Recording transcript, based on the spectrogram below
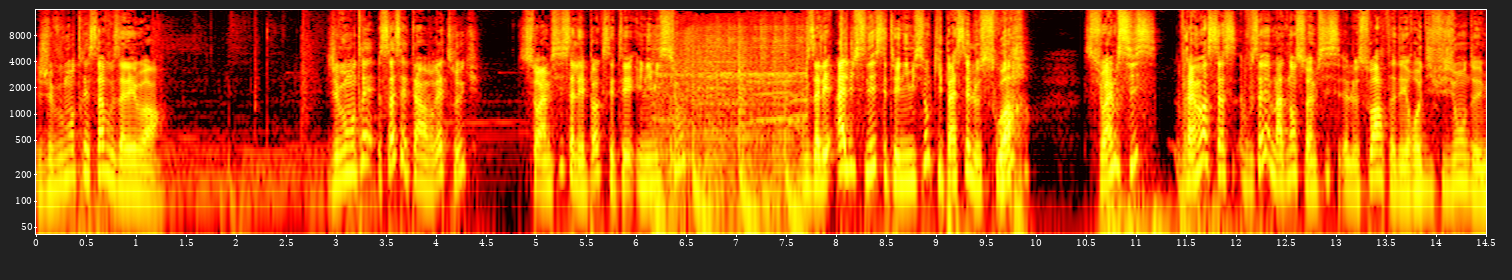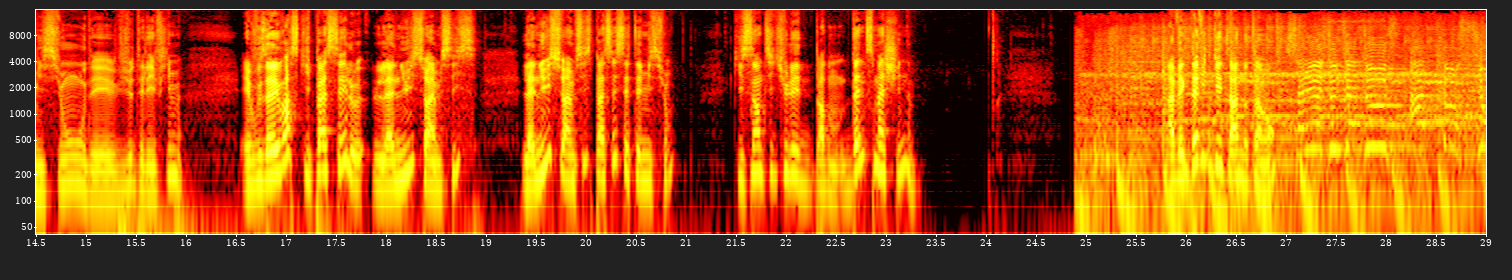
Je vais vous montrer ça, vous allez voir. Je vais vous montrer. Ça, c'était un vrai truc sur M6 à l'époque, c'était une émission. Vous allez halluciner, c'était une émission qui passait le soir sur M6. Vraiment, ça, vous savez, maintenant sur M6, le soir, t'as des rediffusions d'émissions ou des vieux téléfilms. Et vous allez voir ce qui passait la nuit sur M6. La nuit sur M6 passait cette émission qui s'intitulait pardon, Dance Machine. Avec David Guetta notamment. Salut à toutes et à tous Attention,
